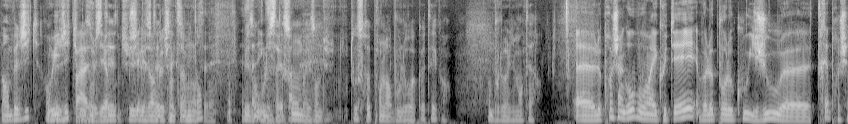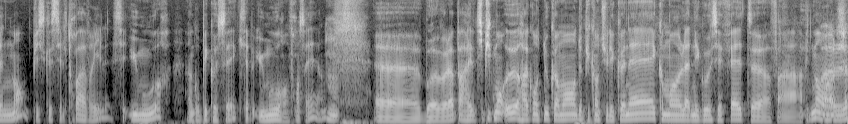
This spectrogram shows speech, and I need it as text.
bah, en Belgique en Belgique statut- chez les anglo-saxons bah, ils ont dû tous reprendre leur boulot à côté quoi. Un boulot alimentaire Euh, le prochain groupe qu'on va écouter, voilà pour le coup, il joue euh, très prochainement, puisque c'est le 3 avril. C'est Humour, un groupe écossais qui s'appelle Humour en français. hein. Mm. Euh, bon, voilà, pareil. Typiquement, eux, raconte-nous comment, depuis quand tu les connais, comment la négo s'est faite, euh, enfin rapidement, Bah, hein, là,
